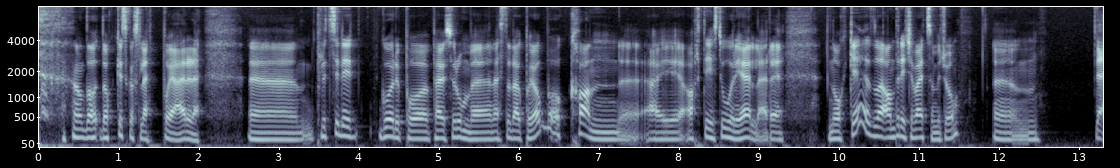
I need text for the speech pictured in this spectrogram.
dere skal slippe å gjøre det. Uh, plutselig går du på pauserommet neste dag på jobb og kan eh, ei artig historie eller eh, noe som andre ikke veit så mye om. Det,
